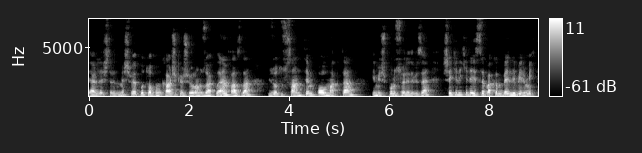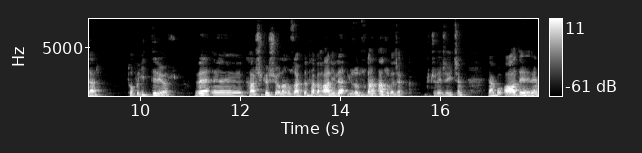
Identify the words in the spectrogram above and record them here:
yerleştirilmiş ve bu topun karşı köşeye olan uzaklığı en fazla 130 santim olmakta imiş. Bunu söyledi bize. Şekil 2'de ise bakın belli bir miktar topu ittiriyor ve e, karşı köşeye olan uzaklığı tabi haliyle 130'dan az olacak küçüleceği için. Yani bu A değeri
